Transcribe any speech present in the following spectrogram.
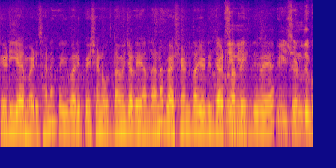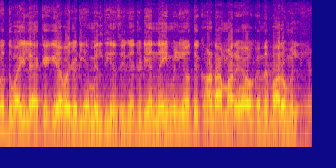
ਕਿਹੜੀ ਹੈ ਮੈਡੀਸਨ ਹੈ ਕਈ ਵਾਰੀ ਪੇਸ਼ੈਂਟ ਉਦਾਂ ਵੀ ਚਲੇ ਜਾਂਦਾ ਨਾ ਪੇਸ਼ੈਂਟ ਤਾਂ ਜਿਹੜੀ ਡਾਕਟਰ ਸਾਹਿਬ ਲਿਖਦੇ ਹੋਏ ਆ। ਪੇਸ਼ੈਂਟ ਦੇਖੋ ਦਵਾਈ ਲੈ ਕੇ ਗਿਆ ਵਾ ਜਿਹੜੀਆਂ ਮਿਲਦੀਆਂ ਸੀਗੀਆਂ ਜਿਹੜੀਆਂ ਨਹੀਂ ਮਿਲੀਆਂ ਉਹ ਤੇ ਕਾਂਟਾ ਮਾਰਿਆ ਉਹ ਕਹਿੰਦੇ ਬਾਹਰੋਂ ਮਿਲਣੀਆਂ।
